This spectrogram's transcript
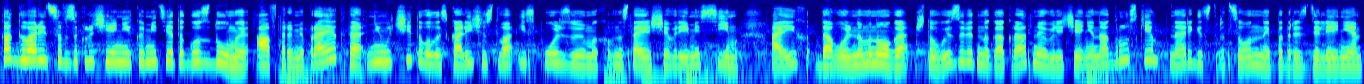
Как говорится в заключении Комитета Госдумы, авторами проекта не учитывалось количество используемых в настоящее время СИМ, а их довольно много, что вызовет многократное увеличение нагрузки на регистрационные подразделения.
